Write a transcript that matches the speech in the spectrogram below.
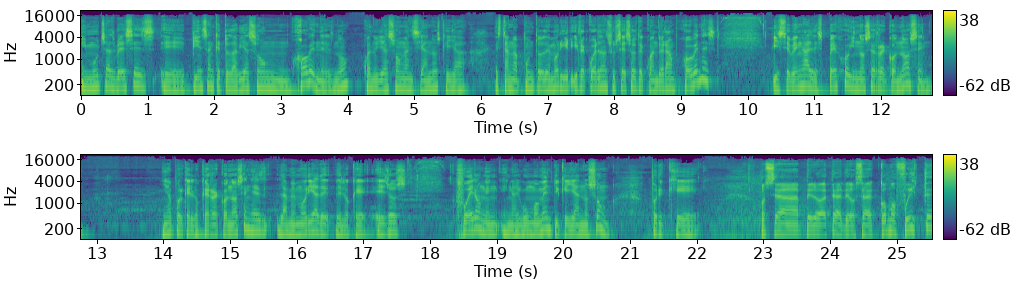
y muchas veces eh, piensan que todavía son jóvenes, ¿no? Cuando ya son ancianos que ya están a punto de morir y recuerdan sucesos de cuando eran jóvenes y se ven al espejo y no se reconocen. Ya, porque lo que reconocen es la memoria de, lo que ellos fueron en, en algún momento y que ya no son. Porque o sea, pero espérate, o sea, ¿cómo fuiste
